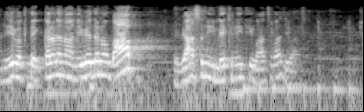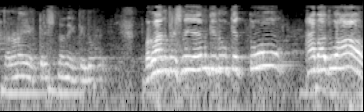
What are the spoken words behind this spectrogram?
અને એ વખતે કર્ણના નિવેદનો બાપ વ્યાસની લેખનીથી વાંચવા જેવા છે. કર્ણએ કૃષ્ણને કીધું, ભગવાન કૃષ્ણએ એમ કીધું કે તું આ બાજુ આવ.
